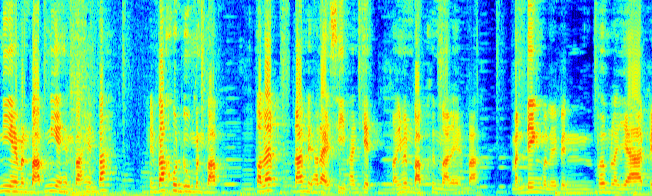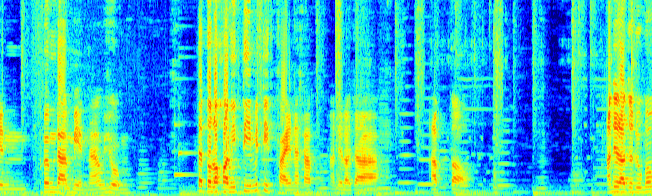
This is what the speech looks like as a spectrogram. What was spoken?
นี่ไงมันบัฟเนี่ยเห็นปะเห็นปะเห็นปะคนดูมันบัฟ ตอนแรกดาเมจเท่าไหร่ 4,700 ตอนนี้มันบัฟขึ้นมาเลยเห็นปะมันเด้งมาเลยเป็นเพิ่มระยะเป็นเพิ่มดาเมจนะผู้ชม แต่ตัวละครนี้ตีไม่ติดไฟนะครับ อันเดี๋ยวเราจะอัพต่อ อันเดี๋ยวเราจะดูว่า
